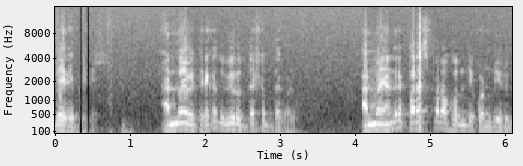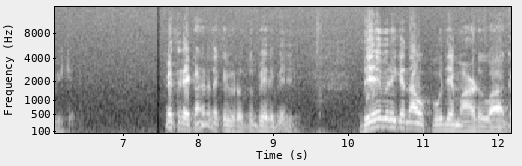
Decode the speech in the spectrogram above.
ಬೇರೆ ಬೇರೆ. ಅನ್ವಯ ವ್ಯತಿರೇಕ ಅದು ವಿರುದ್ಧ ಶಬ್ದಗಳು. ಅನ್ವಯ ಅಂದರೆ ಪರಸ್ಪರ ಹೊಂದಿಕೊಂಡಿರುವಿಕೆ. ವ್ಯತಿರೇಕ ಅಂದರೆ ಅದಕ್ಕೆ ವಿರುದ್ಧ ಬೇರೆ ಬೇರೆ ದೇವರಿಗೆ ನಾವು ಪೂಜೆ ಮಾಡುವಾಗ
